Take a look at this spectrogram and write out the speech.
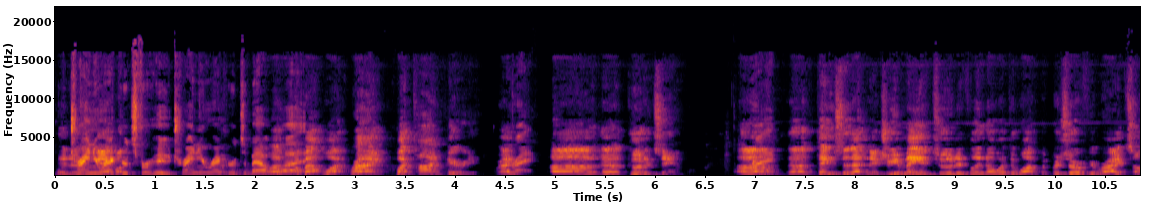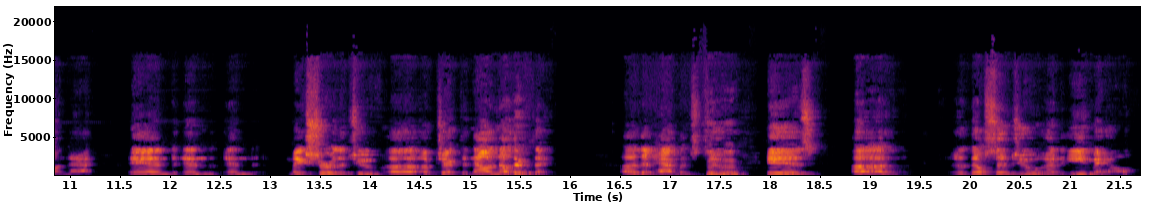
Well, training records for who? Training records about what? About what? Right. What time period? Right right. uh, a good example. Uh, Right. uh, things of that nature. You may intuitively know what they want, but preserve your rights on that, and and and make sure that you've uh, objected. Now, another thing uh, that happens too Mhm. is uh, they'll send you an email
